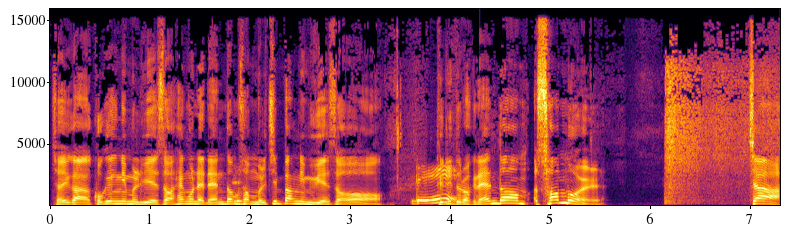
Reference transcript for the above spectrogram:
저희가 고객님을 위해서 행운의 랜덤 선물 찐빵님 위해서 네. 드리도록 랜덤 선물. 자,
